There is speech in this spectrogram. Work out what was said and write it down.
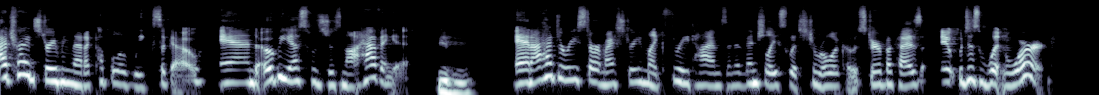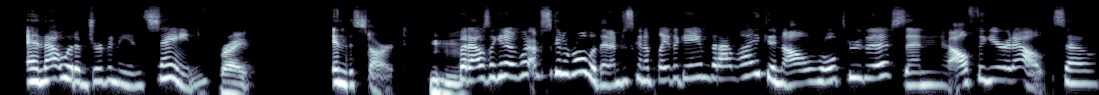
I tried streaming that a couple of weeks ago and OBS was just not having it. Mm-hmm. And I had to restart my stream like three times and eventually switch to roller coaster because it just wouldn't work. And that would have driven me insane Right. in the start. Mm-hmm. But I was like, you know what? I'm just going to roll with it. I'm just going to play the game that I like and I'll roll through this and I'll figure it out. So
